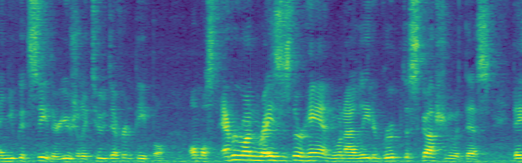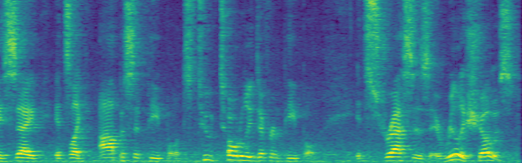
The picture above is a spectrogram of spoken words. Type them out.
and you could see they're usually two different people. Almost everyone raises their hand when I lead a group discussion with this. They say it's like opposite people, it's two totally different people. It stresses, it really shows,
